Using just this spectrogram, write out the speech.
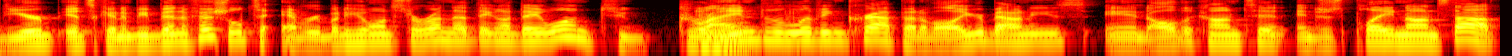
you're it's gonna be beneficial to everybody who wants to run that thing on day one to grind mm-hmm. the living crap out of all your bounties and all the content and just play nonstop.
